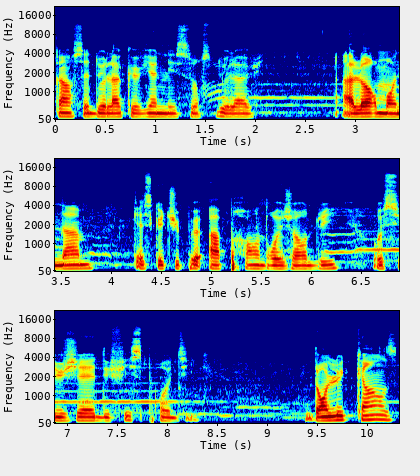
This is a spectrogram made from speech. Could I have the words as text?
car c'est de là que viennent les sources de la vie. Alors mon âme, qu'est-ce que tu peux apprendre aujourd'hui au sujet du Fils prodigue? Dans Luc 15,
